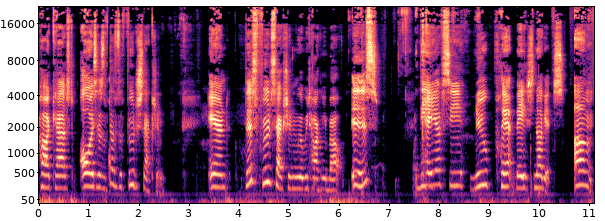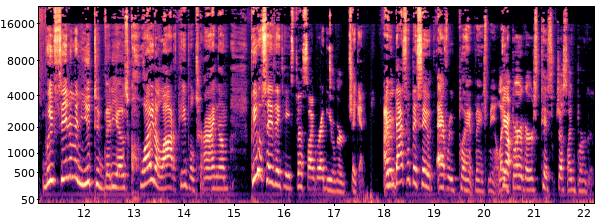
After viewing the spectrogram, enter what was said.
podcast always has, the food section. And this food section we'll be talking about is The- KFC new plant based nuggets. Um, we've seen them in YouTube videos. Quite a lot of people trying them. People say they taste just like regular chicken. I mean, that's what they say with every plant-based meal. Like Yeah. burgers taste just like burgers.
